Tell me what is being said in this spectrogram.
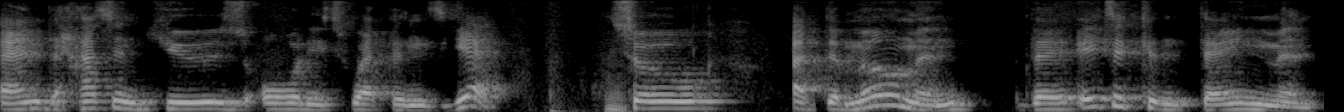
and hasn't used all its weapons yet. Hmm. So at the moment, there is a containment,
